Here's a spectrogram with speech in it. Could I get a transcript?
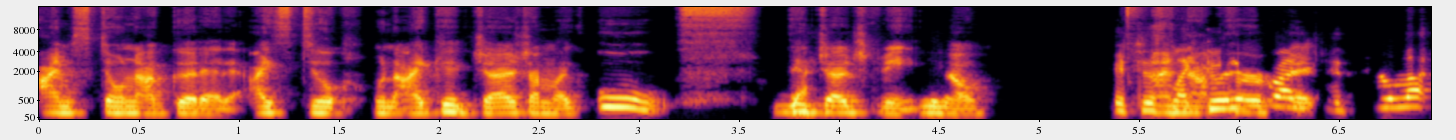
I'm still not good at it. I still when I get judged, I'm like, ooh, they yeah. judged me, you know. It's just I'm like doing a crunch. It's still not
